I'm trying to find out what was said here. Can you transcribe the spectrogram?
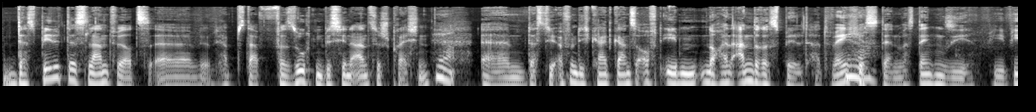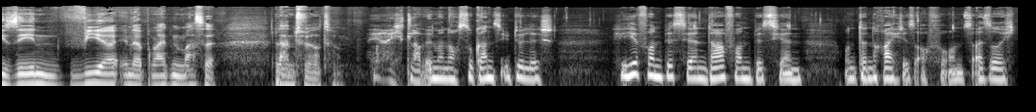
Das Bild des Landwirts, äh, ich habe es da versucht ein bisschen anzusprechen, Ja. ähm, dass die Öffentlichkeit ganz oft eben noch ein anderes Bild hat. Welches Ja. denn? Was denken Sie? Wie, wie sehen wir in der breiten Masse Landwirte? Ja, ich glaube immer noch so ganz idyllisch. Hiervon ein bisschen, davon ein bisschen. Und dann reicht es auch für uns. Also ich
